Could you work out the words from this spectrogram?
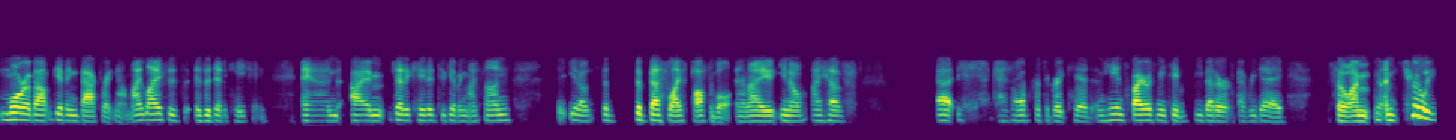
more about giving back right now. My life is is a dedication. And I'm dedicated to giving my son, you know, the the best life possible. And I, you know, I have uh, guys, I have such a great kid and he inspires me to be better every day. So I'm I'm truly,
